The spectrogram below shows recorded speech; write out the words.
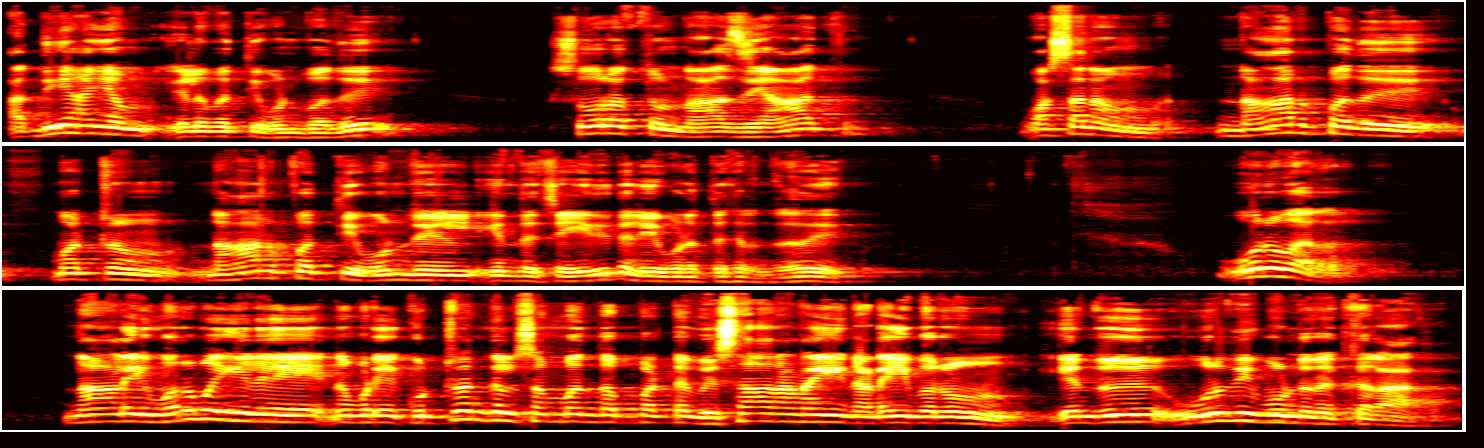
அத்தியாயம் எழுபத்தி ஒன்பது சூரத்து நாசியாத் வசனம் நாற்பது மற்றும் நாற்பத்தி ஒன்றில் இந்த செய்தி தெளிவுபடுத்துகின்றது. ஒருவர் நாளை மறுமையிலே நம்முடைய குற்றங்கள் சம்பந்தப்பட்ட விசாரணை நடைபெறும் என்று உறுதி பூண்டிருக்கிறார்.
